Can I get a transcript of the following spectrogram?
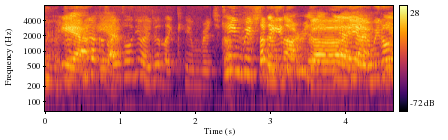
hardcore. yeah, yeah, because yeah. I told you I did like Cambridge. Cambridge Tapi does not really. enggak. Yeah, yeah, we don't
